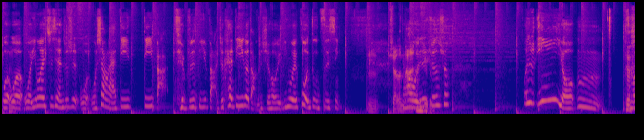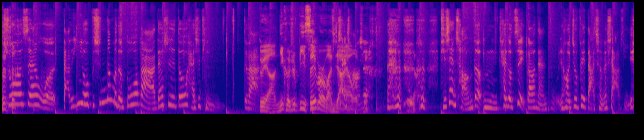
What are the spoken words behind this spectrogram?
我我我因为之前就是我我上来第一第一把 也不是第一把，就开第一个档的时候，因为过度自信，嗯，选了难，然后我 就觉得说，我就音游，嗯。怎么说？虽然我打的音游不是那么的多吧，但是都还是挺，对吧？对呀，你可是 B Saber 玩家呀，我去，挺擅长的。嗯，开个最高难度，然后就被打成了傻逼。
